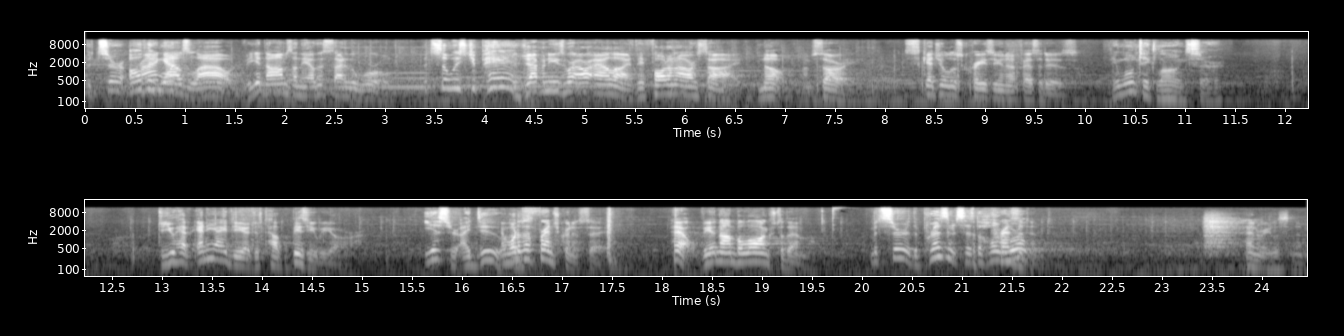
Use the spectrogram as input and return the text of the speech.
But, sir, all they Crying want- out loud. Vietnam's on the other side of the world. But so is Japan. The Japanese were our allies. They fought on our side. No, I'm sorry. Schedule is crazy enough as it is. It won't take long, sir. Do you have any idea just how busy we are? Yes, sir, I do. And what are the French going to say? Hell, Vietnam belongs to them. But, sir, the president says the, whole President. world... Henry, listen to me.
